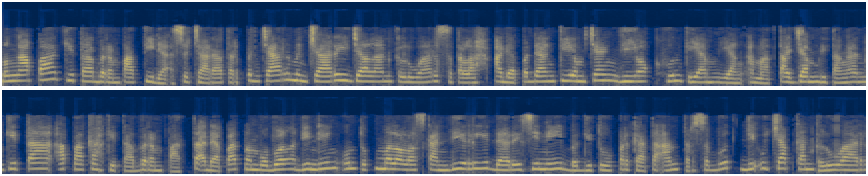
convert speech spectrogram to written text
Mengapa kita berempat tidak secara terpencar mencari jalan keluar setelah ada pedang Kiem Cheng Giok Hun Kiam yang amat tajam di tangan kita? Apakah kita berempat tak dapat membobol dinding untuk meloloskan diri dari sini? Begitu perkataan tersebut diucapkan keluar,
